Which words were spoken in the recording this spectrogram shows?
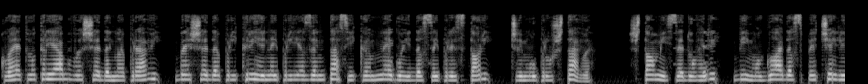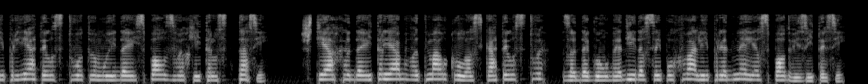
което трябваше да направи, беше да прикрие неприязента си към него и да се престори, че му прощава. Що ми се довери, би могла да спечели приятелството му и да използва хитростта си. Щяха да й трябват малко ласкателства, за да го убеди да се похвали пред нея с подвизите си.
